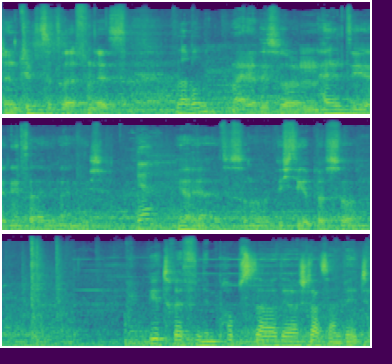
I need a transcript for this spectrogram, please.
Den Typ zu treffen jetzt. Warum? Weil er ist so ein Held hier in Italien eigentlich. Ja? Ja, ja, das ist so eine wichtige Person. Wir treffen den Popstar der Staatsanwälte.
